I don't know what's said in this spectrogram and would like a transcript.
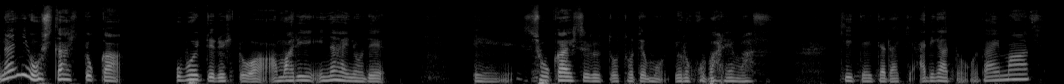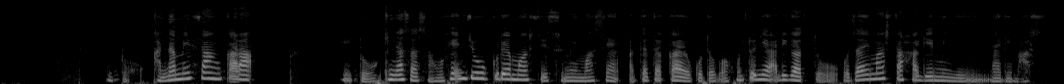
何をした人か覚えてる人はあまりいないので、えー、紹介するととても喜ばれます。聞いていただきありがとうございます。えっと、かなめさんから、えっと、きなささんお返事をくれましてすみません。温かいお言葉本当にありがとうございました。励みになります。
